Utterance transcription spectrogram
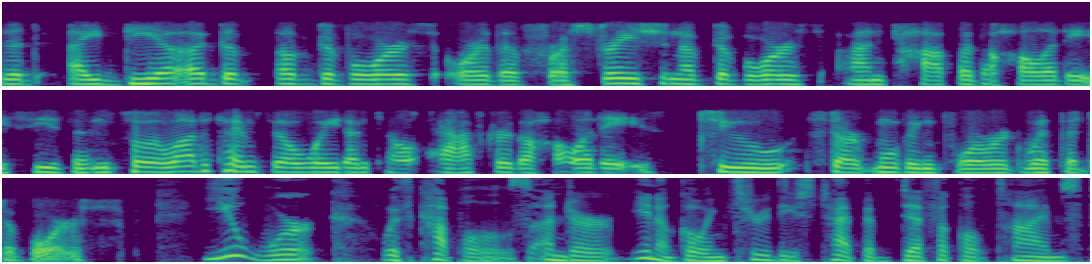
the idea of, of divorce or the frustration of divorce on top of the holiday season. So a lot of times they'll wait until after the holidays to start moving forward with a divorce. You work with couples under, you know, going through these type of difficult times.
